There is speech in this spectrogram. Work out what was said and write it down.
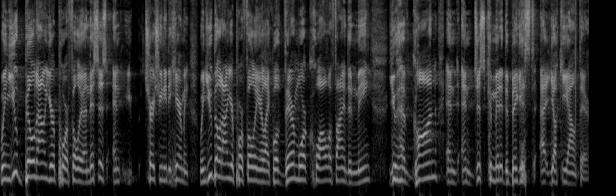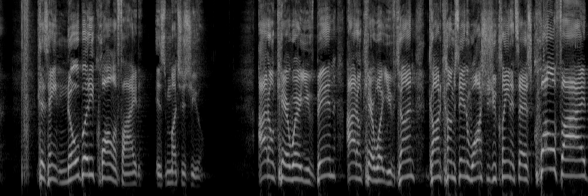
when you build out your portfolio, and this is and church, you need to hear me. When you build out your portfolio and you're like, well, they're more qualified than me, you have gone and, and just committed the biggest at yucky out there. Because ain't nobody qualified as much as you. I don't care where you've been. I don't care what you've done. God comes in, washes you clean, and says, qualified.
